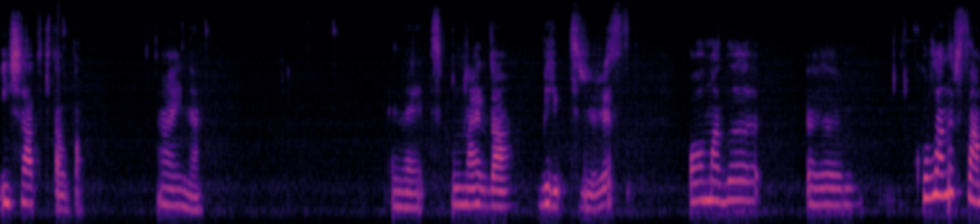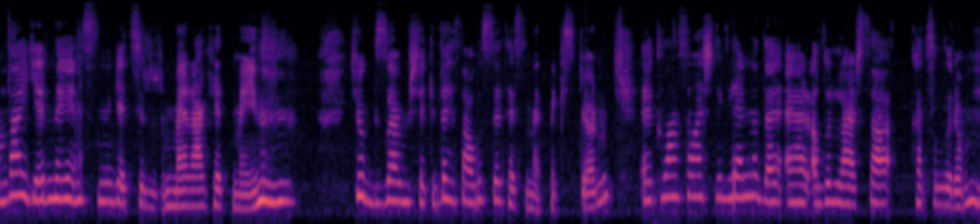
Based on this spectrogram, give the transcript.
inşaat kitabı. Aynen. Evet. Bunları da biriktiririz. Olmadı e, kullanırsam da yerine yenisini getiririm. Merak etmeyin. çok güzel bir şekilde hesabı size teslim etmek istiyorum. E, Klan Savaş de eğer alırlarsa katılırım.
